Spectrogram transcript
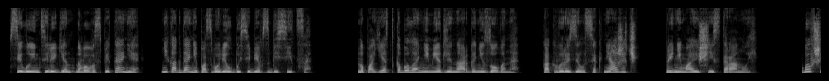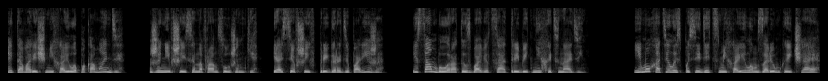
в силу интеллигентного воспитания никогда не позволил бы себе взбеситься. Но поездка была немедленно организована, как выразился княжич, принимающий стороной. Бывший товарищ Михаила по команде, женившийся на француженке и осевший в пригороде Парижа, и сам был рад избавиться от ребятни хоть на день. Ему хотелось посидеть с Михаилом за рюмкой чая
